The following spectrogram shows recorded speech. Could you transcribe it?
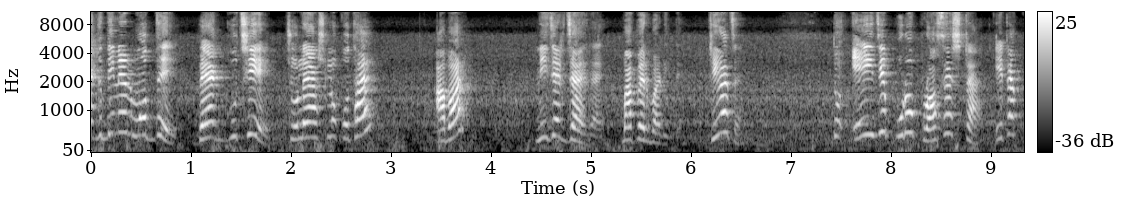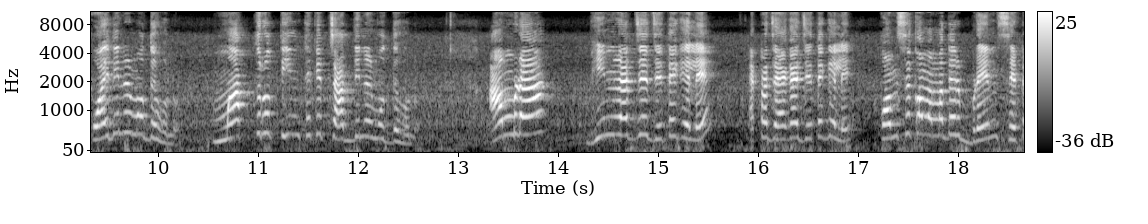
একদিনের মধ্যে ব্যাগ গুছিয়ে চলে আসলো কোথায়? আবার নিজের জায়গায়, বাপের বাড়িতে, ঠিক আছে? তো এই যে পুরো প্রসেসটা এটা কয় দিনের মধ্যে হলো? মাত্র তিন থেকে চার দিনের মধ্যে হলো। আমরা ভিন রাজ্যে যেতে গেলে, একটা জায়গায় যেতে গেলে, কমসে কম আমাদের ব্রেন সেট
